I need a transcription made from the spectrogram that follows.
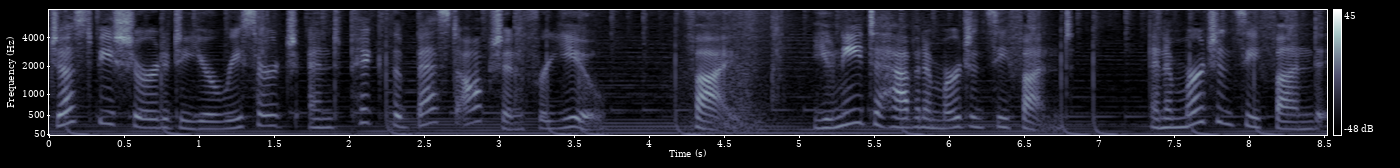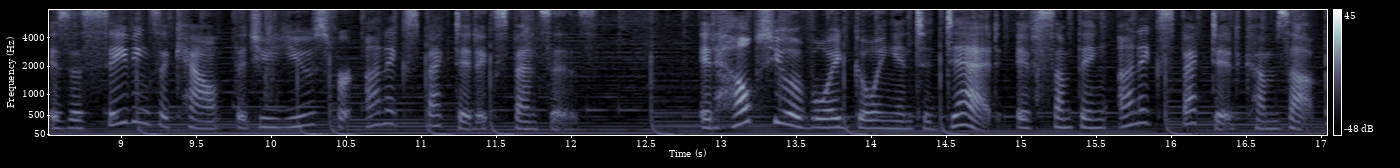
Just be sure to do your research and pick the best option for you. 5. You need to have an emergency fund. An emergency fund is a savings account that you use for unexpected expenses. It helps you avoid going into debt if something unexpected comes up.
